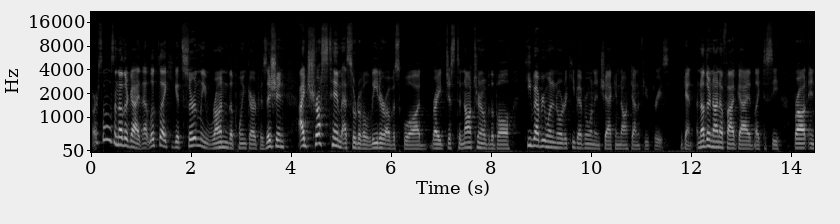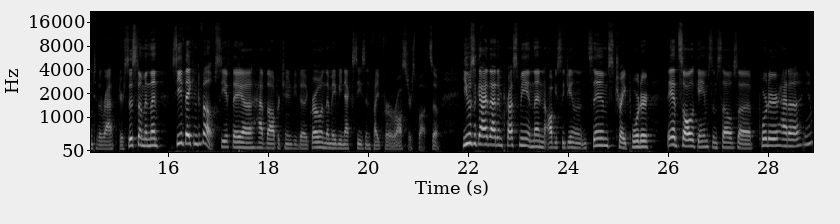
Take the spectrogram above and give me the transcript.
Barcelo's another guy that looked like he could certainly run the point guard position. I trust him as sort of a leader of a squad, right? Just to not turn over the ball, keep everyone in order, keep everyone in check, and knock down a few threes. Again, another 905 guy I'd like to see brought into the Raptor system, and then see if they can develop, see if they uh, have the opportunity to grow, and then maybe next season fight for a roster spot. So he was a guy that impressed me. And then obviously Jalen Sims, Trey Porter, they had solid games themselves. Uh, Porter had a you know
